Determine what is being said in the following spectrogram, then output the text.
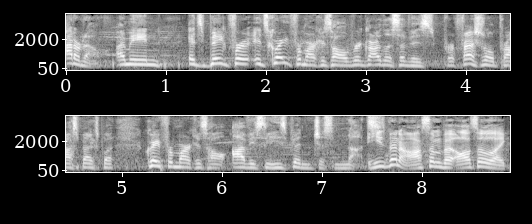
I don't know. I mean, it's big for it's great for Marcus Hall, regardless of his professional prospects, but great for Marcus Hall. Obviously, he's been just nuts. He's been awesome, but also like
